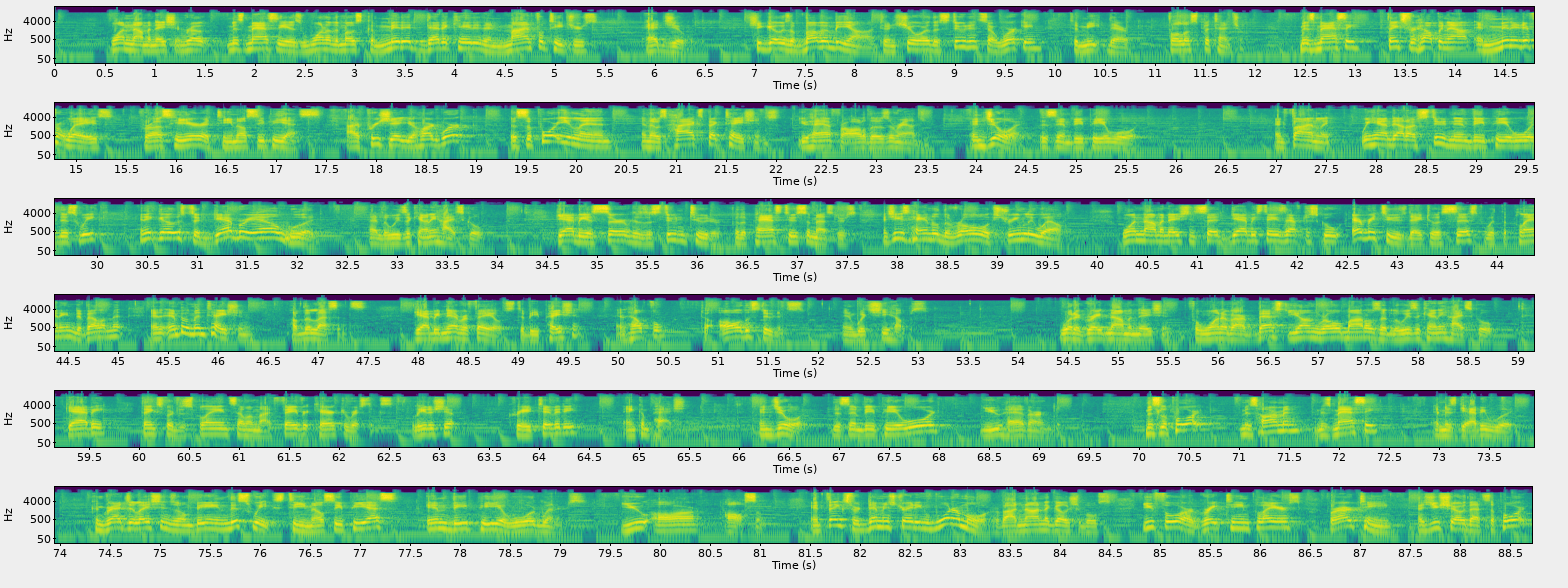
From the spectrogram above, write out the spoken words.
One nomination wrote, Ms. Massey is one of the most committed, dedicated, and mindful teachers at Jouett. She goes above and beyond to ensure the students are working to meet their fullest potential. Ms. Massey, thanks for helping out in many different ways for us here at Team LCPS. I appreciate your hard work, the support you lend, and those high expectations you have for all of those around you. Enjoy this MVP award. And finally, we hand out our Student MVP award this week, and it goes to Gabrielle Wood at Louisa County High School. Gabby has served as a student tutor for the past two semesters, and she's handled the role extremely well. One nomination said Gabby stays after school every Tuesday to assist with the planning, development, and implementation of the lessons. Gabby never fails to be patient and helpful to all the students in which she helps. What a great nomination for one of our best young role models at Louisa County High School. Gabby, thanks for displaying some of my favorite characteristics, leadership, creativity, and compassion. Enjoy this MVP award. You have earned it. Ms. Laporte, Ms. Harmon, Ms. Massey, and Ms. Gabby Wood. Congratulations on being this week's Team LCPS MVP Award winners. You are awesome. And thanks for demonstrating one or more of our non-negotiables. You four are great team players for our team as you show that support,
